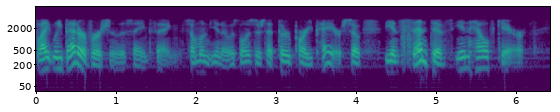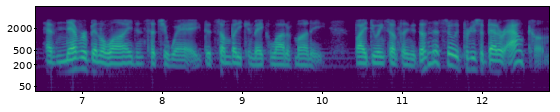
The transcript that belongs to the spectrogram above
slightly better version of the same thing. Someone you know as long as there's that third party payer. So the incentives in healthcare have never been aligned in such a way that somebody can make a lot of money by doing something that doesn't necessarily produce a better outcome.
